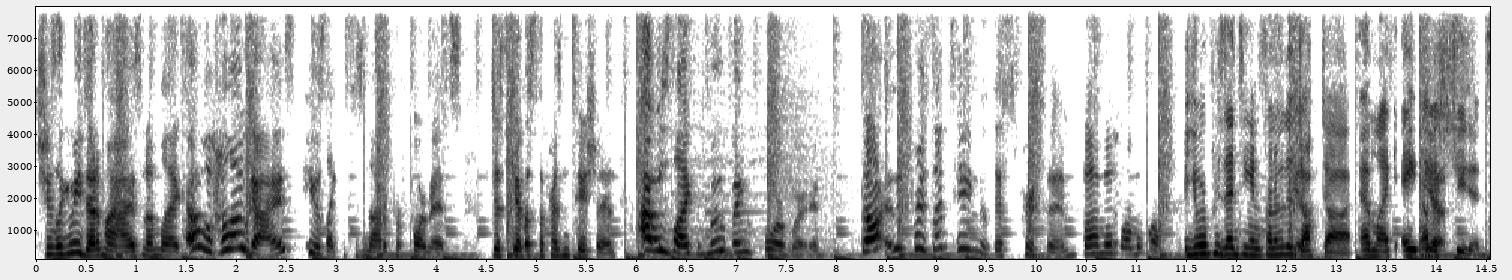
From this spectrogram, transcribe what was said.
She was looking me dead in my eyes, and I'm like, oh, hello, guys. He was like, this is not a performance. Just give us the presentation. I was like, moving forward. Doc- presenting this person, blah, blah, blah, blah, blah, You were presenting in front of the Yeah. doctor and like eight other Yes. students.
